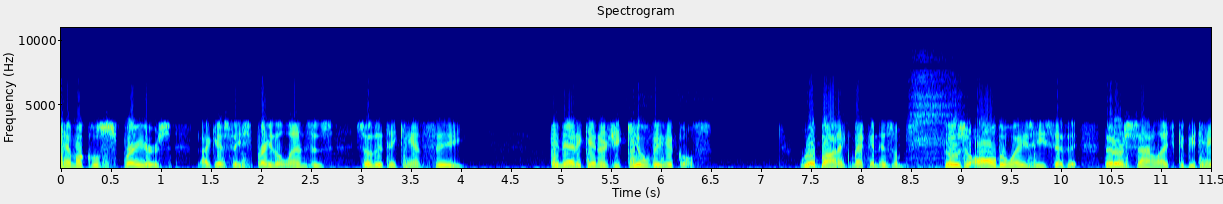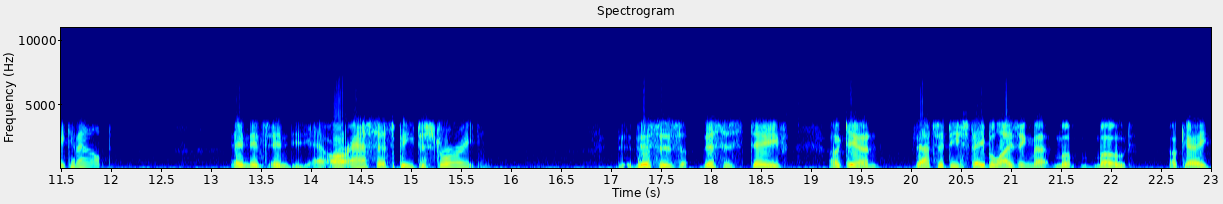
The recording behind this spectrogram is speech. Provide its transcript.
chemical sprayers. I guess they spray the lenses so that they can't see. Kinetic energy kill vehicles robotic mechanisms. Those are all the ways he said that, that our satellites could be taken out and, and, our assets be destroyed. This is this is Dave. Again, that's a destabilizing mode. Okay,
